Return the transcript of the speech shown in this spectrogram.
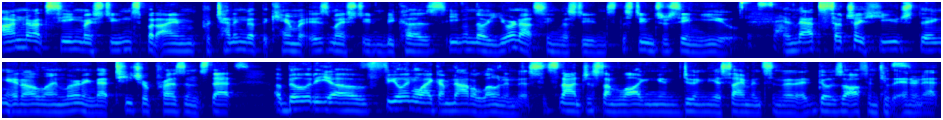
I'm not seeing my students, but I'm pretending that the camera is my student because even though you're not seeing the students, the students are seeing you. Exactly. And that's such a huge thing in online learning that teacher presence, that ability of feeling like I'm not alone in this. It's not just I'm logging in, doing the assignments, and then it goes off into the internet.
